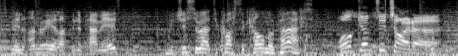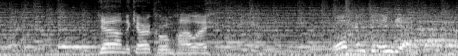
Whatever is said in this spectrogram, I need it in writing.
It's been unreal up in the Pamirs. We're just about to cross the Kulma Pass. Welcome to China. Here on the Karakoram Highway. Welcome to India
